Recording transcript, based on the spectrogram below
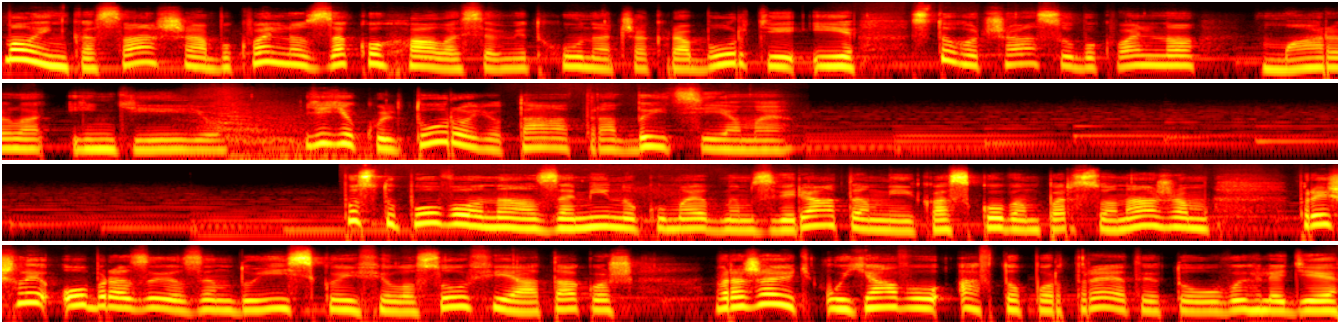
маленька Саша буквально закохалася в Мітхуна Чакрабурті і з того часу буквально марила Індією, її культурою та традиціями. Поступово на заміну кумедним звірятам і казковим персонажам прийшли образи з індуїзької філософії, а також вражають уяву автопортрети то у вигляді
